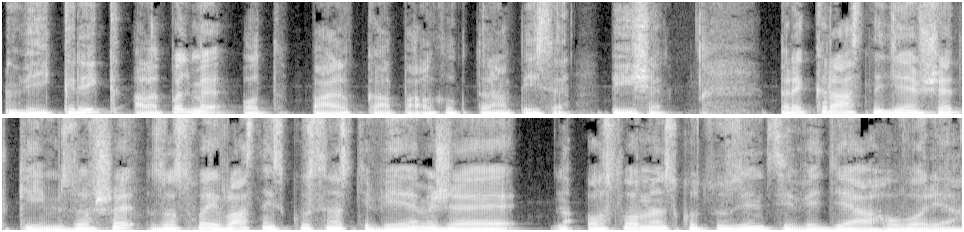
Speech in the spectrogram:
výkrik, ale poďme od Pálka, Pálko, ktorá nám píše. píše. Prekrásny deň všetkým. Zo, vše, zo svojich vlastných skúseností viem, že na, o Slovensku cudzinci vedia a hovoria.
